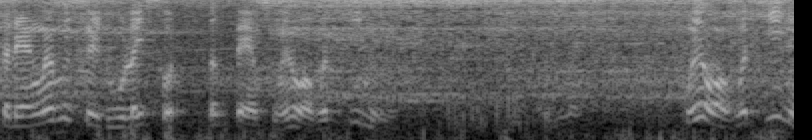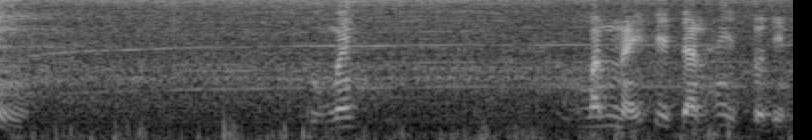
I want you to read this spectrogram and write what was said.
แสดงว่าไม่เคยดูไลฟ์สด ตั้งแต่หวยออกวันที่หนึ่งถูกไหมหวยออกวันที่หนึ่งถูกไหมวันไหนที่อาจารย์ให้ตัวเด่น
